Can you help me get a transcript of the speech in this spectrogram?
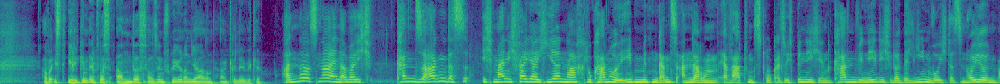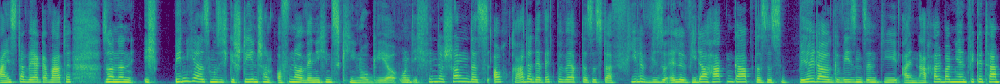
Aber ist irgendetwas anders als in früheren Jahren, Anke Lewecke? Anders, nein, aber ich kann sagen, dass ich meine, ich fahre ja hier nach Locarno eben mit einem ganz anderen Erwartungsdruck. Also ich bin nicht in Cannes, Venedig oder Berlin, wo ich das neue Meisterwerk erwarte, sondern ich bin hier, das muss ich gestehen, schon offener, wenn ich ins Kino gehe. Und ich finde schon, dass auch gerade der Wettbewerb, dass es da viele visuelle Widerhaken gab, dass es Bilder gewesen sind, die einen Nachhall bei mir entwickelt haben.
